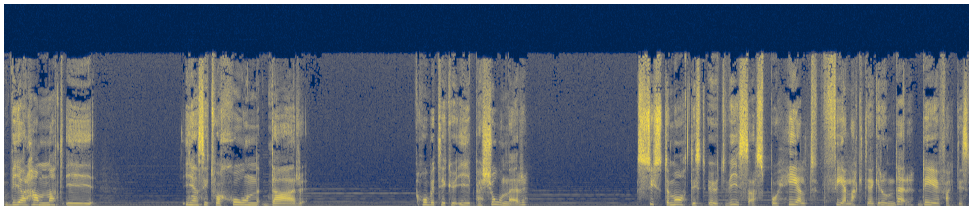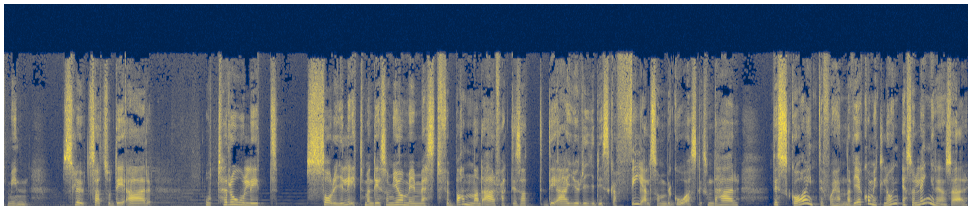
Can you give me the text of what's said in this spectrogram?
Vi har hamnat i, i en situation där hbtqi-personer systematiskt utvisas på helt felaktiga grunder. Det är faktiskt min slutsats och det är otroligt sorgligt. Men det som gör mig mest förbannad är faktiskt att det är juridiska fel som begås. Liksom det här, det ska inte få hända. Vi har kommit lång, alltså längre än så här.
